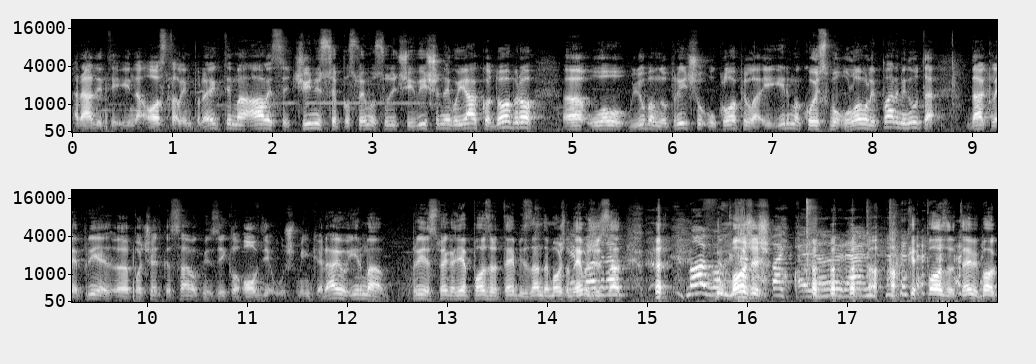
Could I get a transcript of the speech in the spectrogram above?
raditi i na ostalim projektima, ali se čini se po svemu sudići i više nego jako dobro u ovu ljubavnu priču uklopila i Irma koju smo ulovili par minuta, dakle prije početka samog mjuzikla ovdje u Šminkeraju. Irma, prije svega lijep pozdrav tebi, znam da možda ne možeš sad... Mogu. Možeš. ok, pozdrav tebi, Bog.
